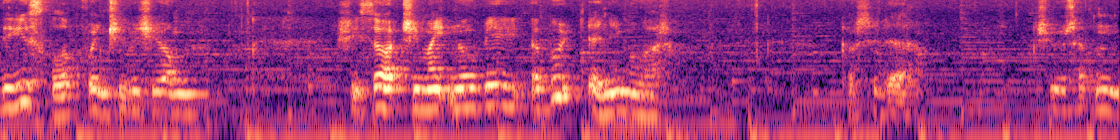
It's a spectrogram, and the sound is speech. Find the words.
the youth club when she was young, she thought she might not be a boot anymore because she was having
